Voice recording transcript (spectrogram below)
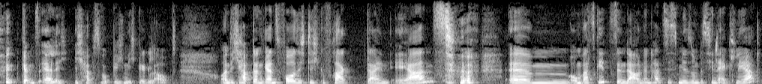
ganz ehrlich, ich habe es wirklich nicht geglaubt. Und ich habe dann ganz vorsichtig gefragt, dein Ernst? ähm, um was geht es denn da? Und dann hat sie es mir so ein bisschen erklärt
